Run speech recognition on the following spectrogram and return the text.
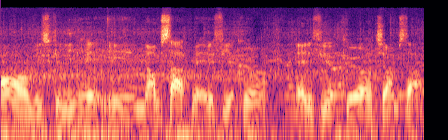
Og vi skal lige have en omstart med alle fire kører. Alle fire kører til omstart.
